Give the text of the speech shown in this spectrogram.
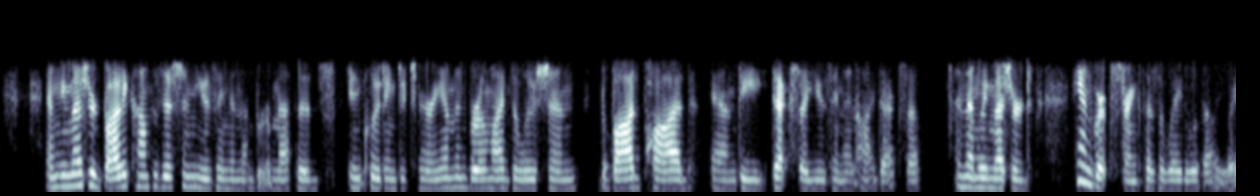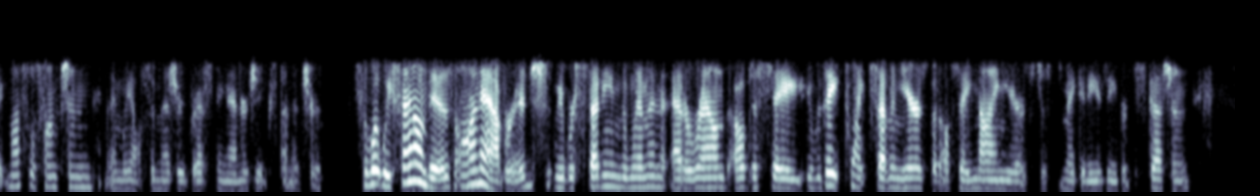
And we measured body composition using a number of methods, including deuterium and bromide dilution, the BOD pod, and the DEXA using an iDEXA. And then we measured hand grip strength as a way to evaluate muscle function, and we also measured resting energy expenditure. So what we found is, on average, we were studying the women at around, I'll just say, it was 8.7 years, but I'll say nine years just to make it easy for discussion.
